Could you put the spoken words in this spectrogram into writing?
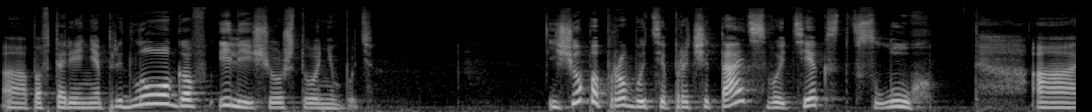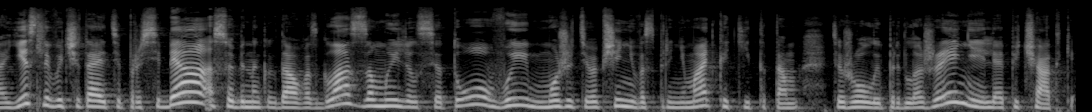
а, повторение предлогов или еще что-нибудь. Еще попробуйте прочитать свой текст вслух. А, если вы читаете про себя, особенно когда у вас глаз замылился, то вы можете вообще не воспринимать какие-то там тяжелые предложения или опечатки.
